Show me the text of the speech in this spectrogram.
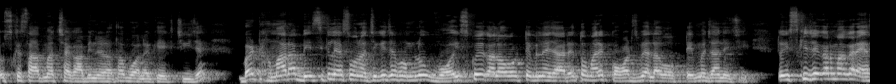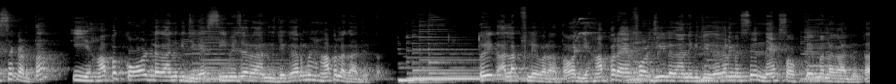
उसके साथ में अच्छा गा भी नहीं रहा था, वो अलग एक चीज़ है। बट हमारा बेसिकली ऐसा होना चाहिए कि जब हम लोग वॉइस को एक अलग ऑक्टेव में जा रहे हैं तो हमारे कॉर्ड्स भी अलग ऑक्टेव में जाने चाहिए। तो इसकी जगह मैं अगर ऐसा करता कि यहाँ पर कॉर्ड लगाने की जगह सी मेजर लगाने की जगह मैं यहाँ पर लगा देता। तो एक अलग फ्लेवर आता और यहाँ पर एफ़ और जी लगाने की जगह अगर मैं इसे नेक्स्ट ऑक्टेव में लगा देता,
